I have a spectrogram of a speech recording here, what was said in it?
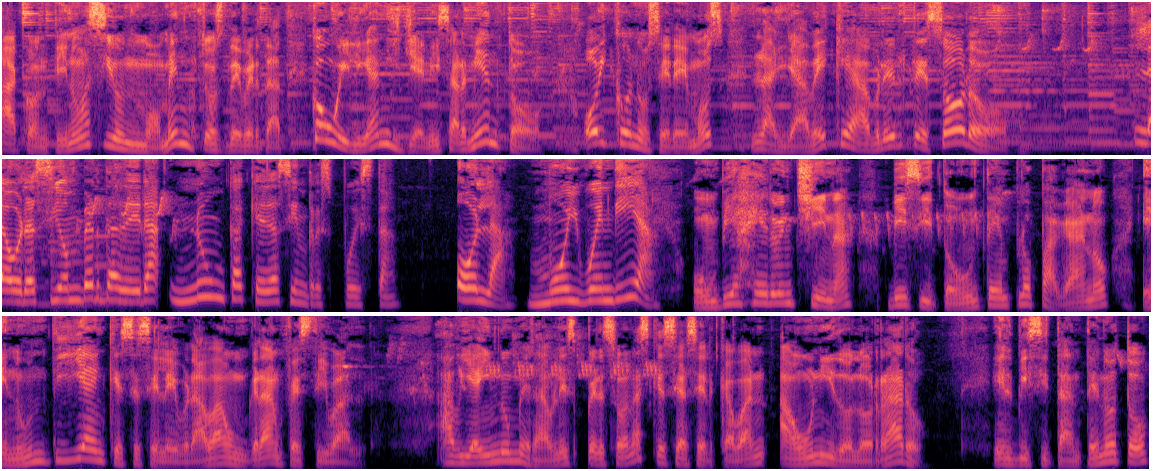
A continuación, Momentos de Verdad con William y Jenny Sarmiento. Hoy conoceremos la llave que abre el tesoro. La oración verdadera nunca queda sin respuesta. Hola, muy buen día. Un viajero en China visitó un templo pagano en un día en que se celebraba un gran festival. Había innumerables personas que se acercaban a un ídolo raro el visitante notó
